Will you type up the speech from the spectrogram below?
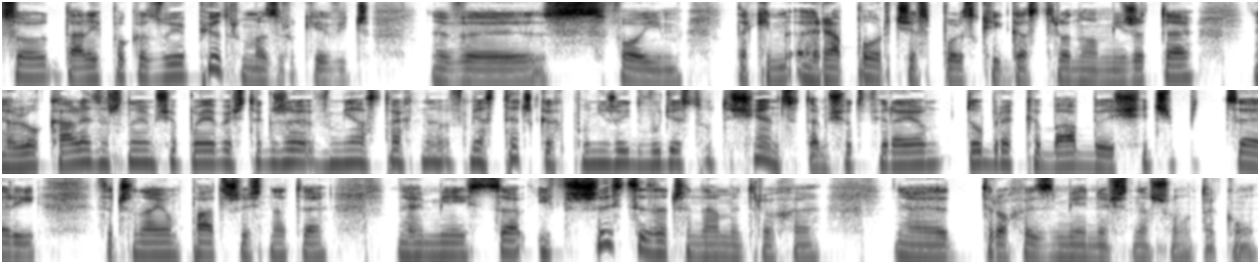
co dalej pokazuje Piotr Mazurkiewicz w swoim takim raporcie z polskiej gastronomii, że te lokale zaczynają się pojawiać także w miastach, w miasteczkach poniżej 20 tysięcy. Tam się otwierają dobre kebaby, sieci pizzerii, zaczynają patrzeć na te e, miejsca i wszyscy zaczynamy trochę, e, trochę zmieniać naszą taką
